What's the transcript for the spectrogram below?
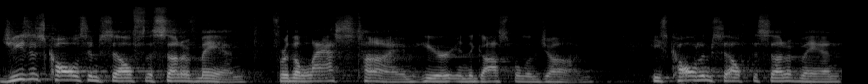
Jesus calls himself the Son of Man for the last time here in the Gospel of John. He's called himself the Son of Man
